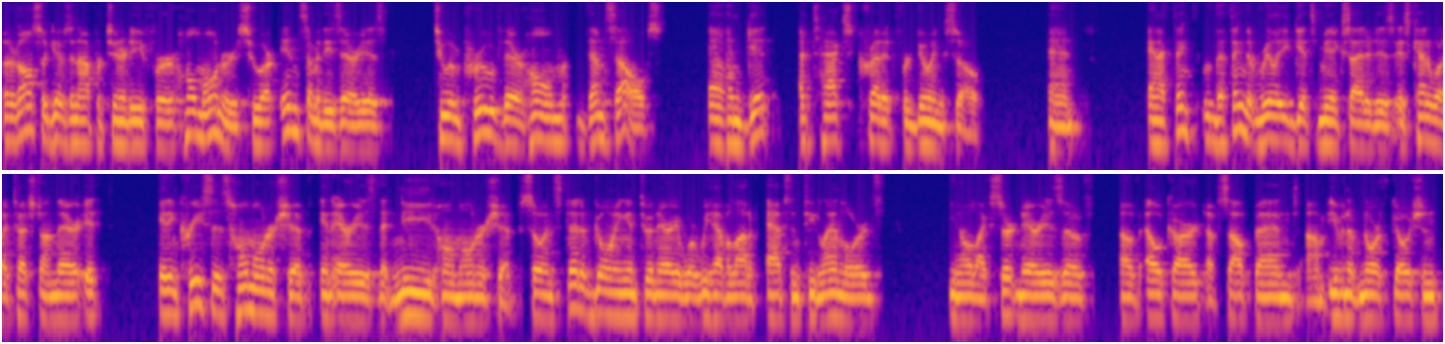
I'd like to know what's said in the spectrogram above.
but it also gives an opportunity for homeowners who are in some of these areas to improve their home themselves and get a tax credit for doing so. And and I think the thing that really gets me excited is is kind of what I touched on there. It it increases home ownership in areas that need home ownership. So instead of going into an area where we have a lot of absentee landlords, you know, like certain areas of of Elkhart, of South Bend, um, even of North Goshen,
